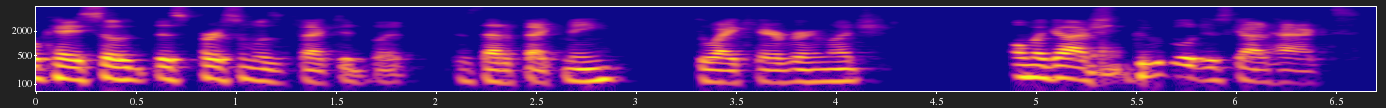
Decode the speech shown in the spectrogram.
okay, so this person was affected, but does that affect me? Do I care very much? Oh my gosh, okay. Google just got hacked.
